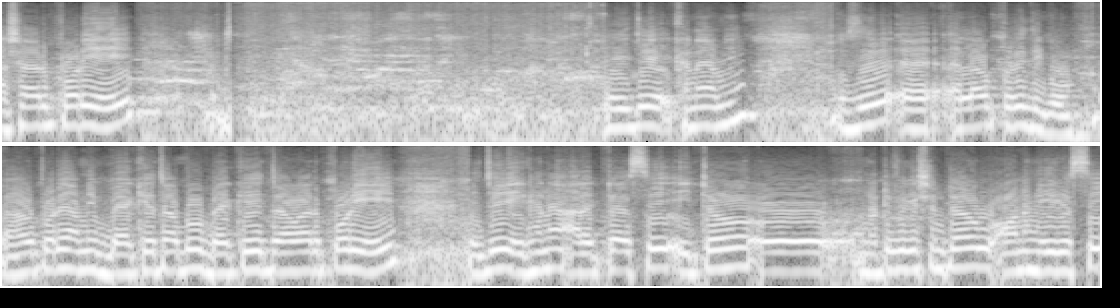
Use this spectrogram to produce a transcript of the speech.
আসার পরে, এই যে এখানে আমি যে অ্যালাউ করে দিব। দেওয়ার পরে আমি ব্যাকে যাব। ব্যাকে যাওয়ার পরে যে, এখানে আরেকটা আছে, এটাও নোটিফিকেশনটাও অন হয়ে গেছে।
